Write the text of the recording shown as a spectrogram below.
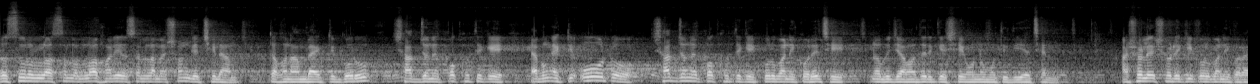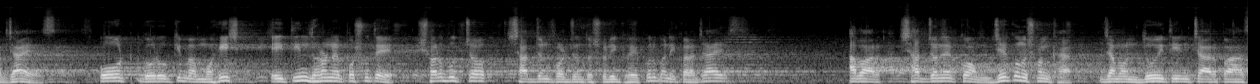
রসুল্লাহ সাল্লাহ আলী সাল্লামের সঙ্গে ছিলাম। তখন আমরা একটি গরু সাতজনের পক্ষ থেকে এবং একটি ওটও সাতজনের পক্ষ থেকে কোরবানি করেছি। নবীজি আমাদেরকে সেই অনুমতি দিয়েছেন। আসলে শরিকি কোরবানি করা জায়েজ। ওট, গরু কিংবা মহিষ, এই তিন ধরনের পশুতে সর্বোচ্চ সাতজন পর্যন্ত শরিক হয়ে কোরবানি করা যায় আবার সাতজনের কম যে কোনো সংখ্যা, যেমন দুই, তিন, চার, পাঁচ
